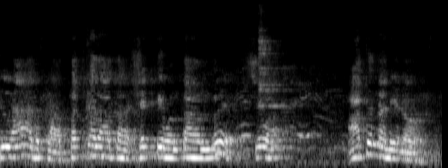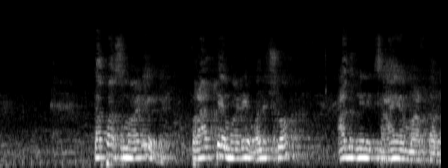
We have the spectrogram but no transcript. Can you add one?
ಇಲ್ಲ, ಅದಕ್ಕೆ ತಕ್ಕದಾದ ಶಕ್ತಿವಂತ ಅಂದರೆ ಶಿವ. ಆತನ ನೀನು ತಪಸ್ಸು ಮಾಡಿ ಪ್ರಾರ್ಥನೆ ಮಾಡಿ ಒಲಿಸ್ಕೊ ಅದಕ್ಕೆ ನಿನಗೆ ಸಹಾಯ ಮಾಡ್ತಾನ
